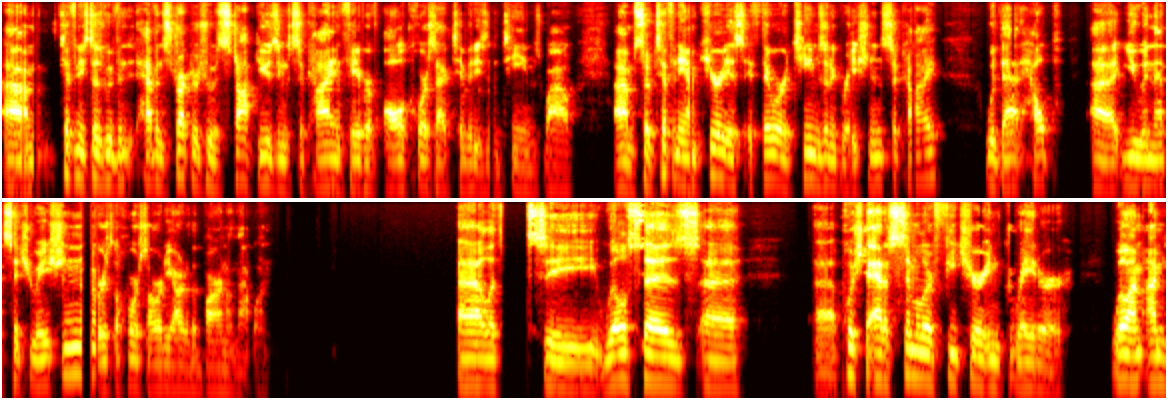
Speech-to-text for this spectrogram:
Um, Tiffany says we've have instructors who have stopped using Sakai in favor of all course activities and Teams. Wow. Um, so Tiffany, I'm curious if there were a Teams integration in Sakai, would that help uh, you in that situation, or is the horse already out of the barn on that one? Uh, let's see. Will says uh, uh, push to add a similar feature in Grader. Will, I'm I'm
